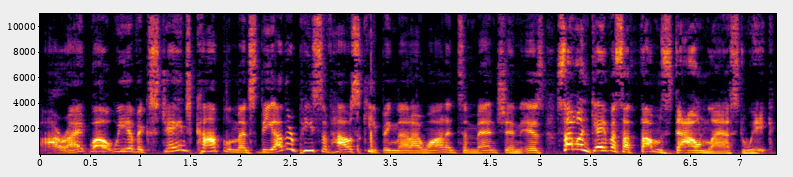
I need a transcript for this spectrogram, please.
All right. Well, we have exchanged compliments. The other piece of housekeeping that I wanted to mention is someone gave us a thumbs down last week.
